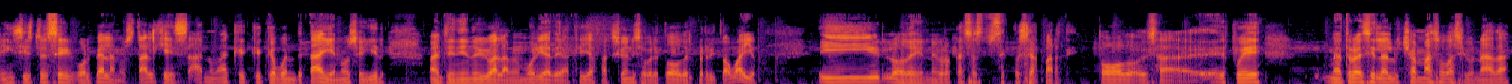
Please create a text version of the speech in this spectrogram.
insisto, ese golpe a la nostalgia, es, ah, no, qué, qué, buen detalle, ¿no? Seguir manteniendo viva la memoria de aquella facción y sobre todo del perrito aguayo. Y lo de Negro Casas, pues, pues aparte, todo, esa, eh, fue, me atrevo a decir, la lucha más ovacionada,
